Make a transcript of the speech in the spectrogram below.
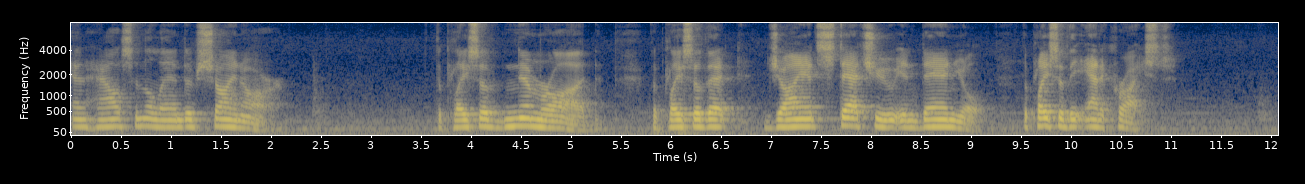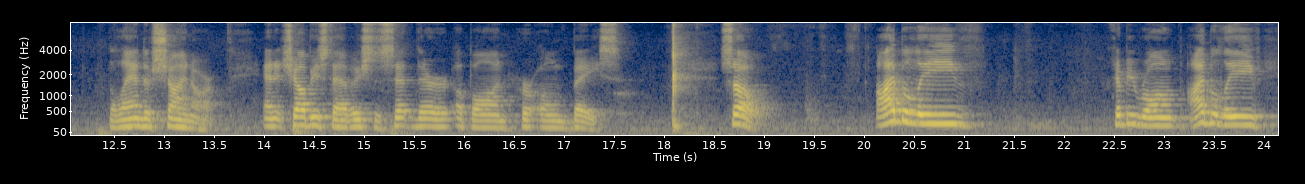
an house in the land of Shinar, the place of Nimrod, the place of that giant statue in Daniel, the place of the Antichrist, the land of Shinar and it shall be established and set there upon her own base. So, I believe, could be wrong, I believe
